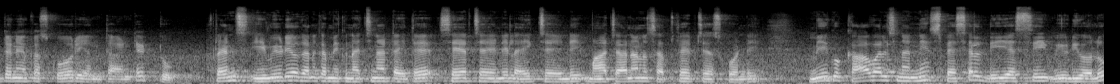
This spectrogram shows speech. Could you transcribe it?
ఇతని యొక్క స్కోర్ ఎంత అంటే టూ. ఫ్రెండ్స్ ఈ వీడియో కనుక మీకు నచ్చినట్టయితే షేర్ చేయండి లైక్ చేయండి మా ఛానల్ను సబ్స్క్రైబ్ చేసుకోండి. మీకు కావాల్సినన్ని స్పెషల్ డిఎస్సి వీడియోలు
